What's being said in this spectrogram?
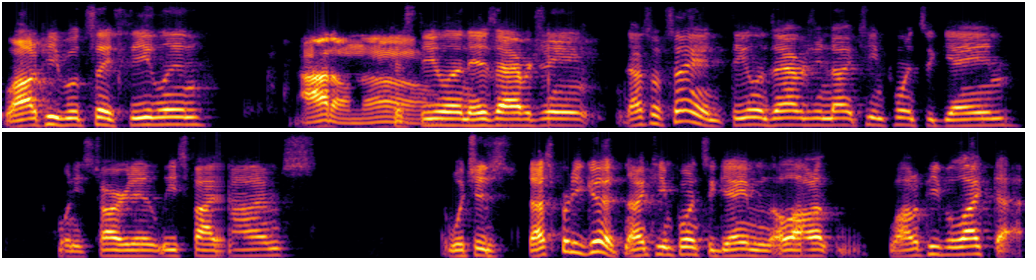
A lot of people would say Thielen I don't know. because Thielen is averaging. That's what I'm saying. Thielen's averaging 19 points a game when he's targeted at least five times, which is that's pretty good. 19 points a game. A lot of a lot of people like that.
